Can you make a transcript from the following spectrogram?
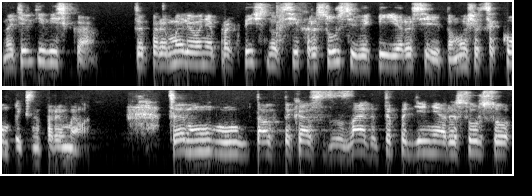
не тільки війська. Це перемелювання практично всіх ресурсів, які є Росії, тому що це комплексне перемелення. Це так, така, знаєте, це падіння ресурсу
